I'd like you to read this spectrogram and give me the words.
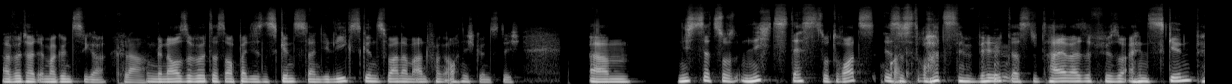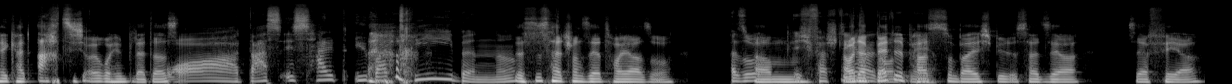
aber wird halt immer günstiger. klar. Und genauso wird das auch bei diesen Skins sein. Die League-Skins waren am Anfang auch nicht günstig. Ähm, nichtsdestotrotz, Oh ist es trotzdem wild, dass du teilweise für so ein Skin-Pack halt 80 Euro hinblätterst. Boah, das ist halt übertrieben, ne? Das ist halt schon sehr teuer so. Also, ähm, ich verstehe Aber der halt Battle Pass zum Beispiel ist halt sehr, sehr fair.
